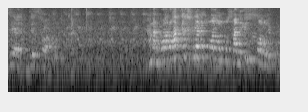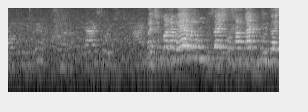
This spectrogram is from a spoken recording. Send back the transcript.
যে দেশ সবা তুই। আমার বড় হাত খাসি নিয়ে কলঙ্ক সামনে কিন্তু কলঙ্ক মাঝে ভাই আমার উপ যায় শোষাম গাছ গুল যায়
